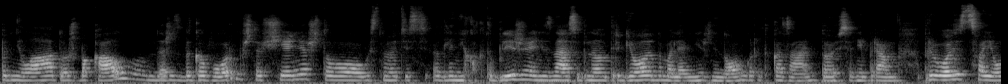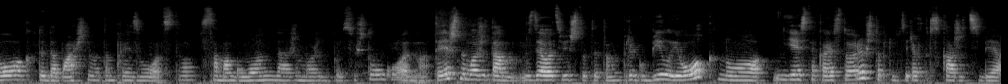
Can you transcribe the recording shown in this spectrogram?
подняла тоже бокал, даже с договором, что ощущение, что вы становитесь для них как-то ближе, я не знаю, особенно вот регион, там, а Нижний Новгород, Казань. То есть они прям привозят свое какого-то домашнего там производства, самогон даже, может быть, все что угодно. Конечно, может там сделать вид, что ты там пригубил и ок, но есть такая история, что там директор скажет тебе,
